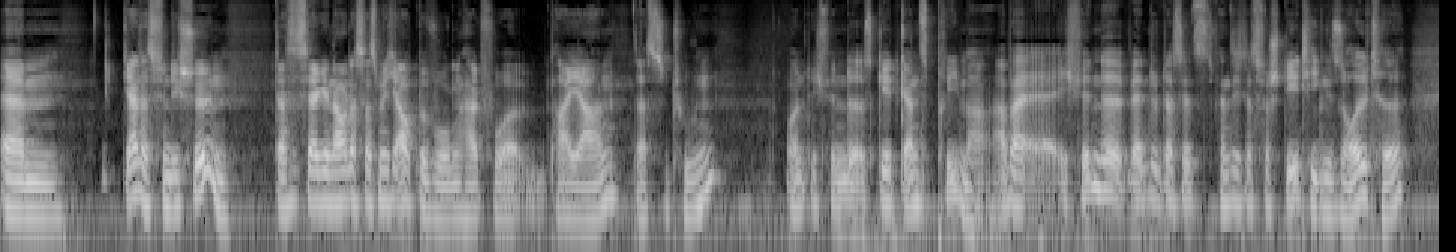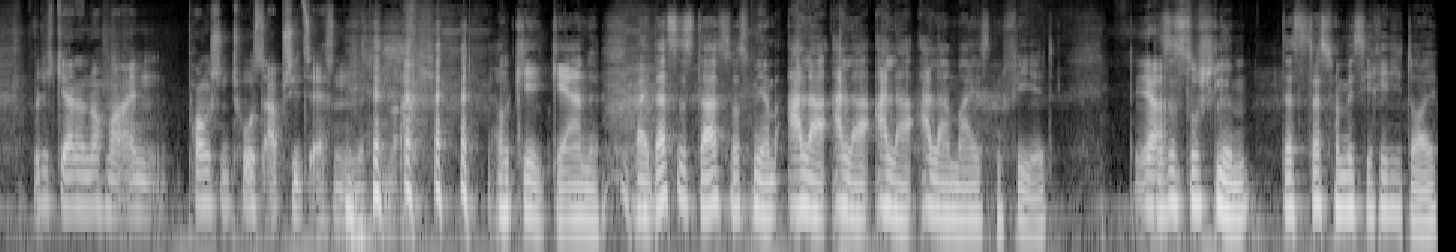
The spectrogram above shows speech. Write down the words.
Ähm, Ja, das finde ich schön. Das ist ja genau das, was mich auch bewogen hat vor ein paar Jahren, das zu tun. Und ich finde, es geht ganz prima. Aber äh, ich finde, wenn du das jetzt, wenn sich das verstetigen sollte, würde ich gerne nochmal ein Ponchen Toast Abschiedsessen mit Okay, gerne. Weil das ist das, was mir am aller, aller, aller, allermeisten fehlt. Ja. Das ist so schlimm. Das, das vermisse ich richtig doll.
